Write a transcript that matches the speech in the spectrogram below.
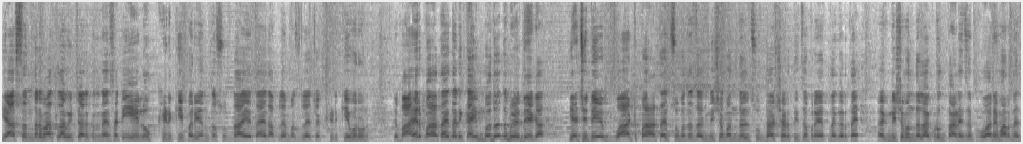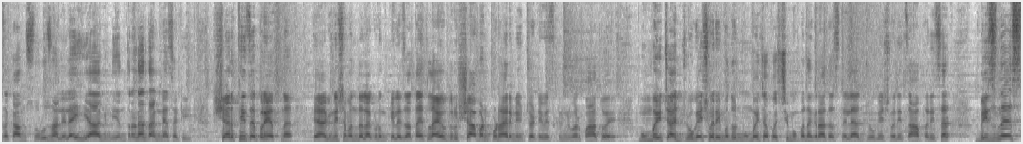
या संदर्भातला विचार करण्यासाठी हे लोक खिडकीपर्यंत सुद्धा येत आहेत आपल्या मजल्याच्या खिडकीवरून. ते बाहेर पाहतायत आणि काही मदत मिळते का? याची ते वाट पाहतायत. सोबतच अग्निशमन दल सुद्धा शर्थीचा प्रयत्न करत आहे अग्निशमन दलाकडून पाण्याचे फवारे मारण्याचं काम सुरू झालेलं आहे. ही आग नियंत्रणात आणण्यासाठी शर्थीचे प्रयत्न हे अग्निशमन दलाकडून केले जात आहेत. लाईव्ह दृश्य आपण पुढारी न्यूजच्या टीव्ही स्क्रीनवर पाहतोय. मुंबईच्या जोगेश्वरीमधून मुंबईच्या पश्चिम उपनगरात असलेल्या जोगेश्वरीचा हा परिसर बिझनेस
